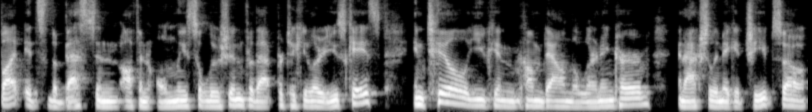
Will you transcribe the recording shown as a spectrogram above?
but it's the best and often only solution for that particular use case until you can come down the learning curve and actually make it cheap. So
